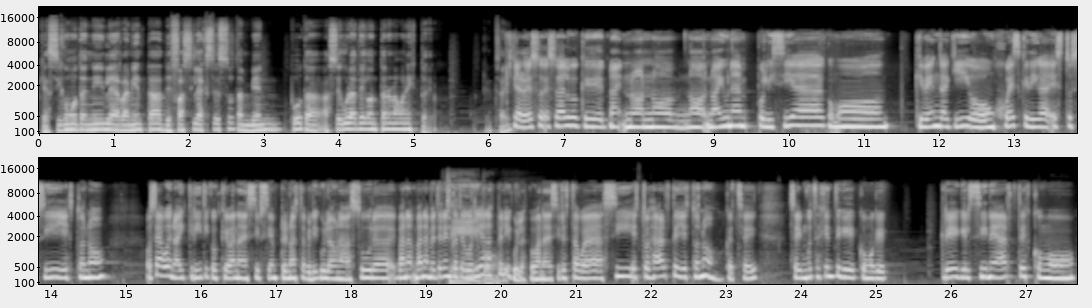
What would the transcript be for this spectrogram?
Que así como tenéis la herramienta de fácil acceso, también, puta, asegúrate de contar una buena historia. Claro, eso, eso es algo que no hay, no, no, no, no hay una policía como que venga aquí o un juez que diga esto sí y esto no. O sea, bueno, hay críticos que van a decir siempre, no, esta película es una basura. Van a, van a meter en categoría las películas, pues van a decir, esta weá sí, esto es arte y esto no, ¿cachai? O sea, hay mucha gente que como que cree que el cine arte es como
